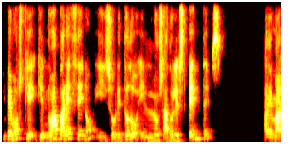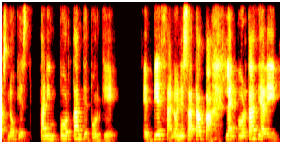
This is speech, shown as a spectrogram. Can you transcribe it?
vemos que, que no aparece, ¿no? Y sobre todo en los adolescentes, además, ¿no? Que es tan importante porque empieza, ¿no? En esa etapa la importancia de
